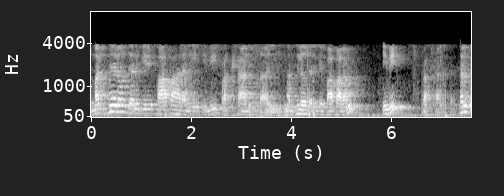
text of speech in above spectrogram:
మధ్యలో జరిగే పాపాలని ఇవి ప్రక్షాళిస్తాయి. మధ్యలో జరిగే పాపాలను ఇవి ప్రక్షాళిస్తాయి. కనుక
